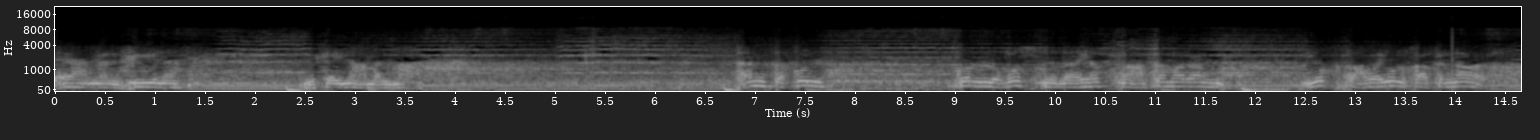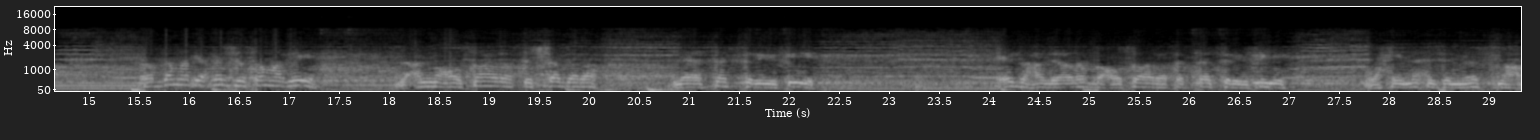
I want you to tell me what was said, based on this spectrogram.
اعمل فينا لكي نعمل معك. أنت قلت كل غصن لا يصنع ثمرا يقطع ويلقى في النار. طب ده ما بيعملش ثمر ليه؟ لأن عصارة الشجرة لا تسري فيه. اجعل يا رب عصارة تسري فيه. وحينئذ يصنع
